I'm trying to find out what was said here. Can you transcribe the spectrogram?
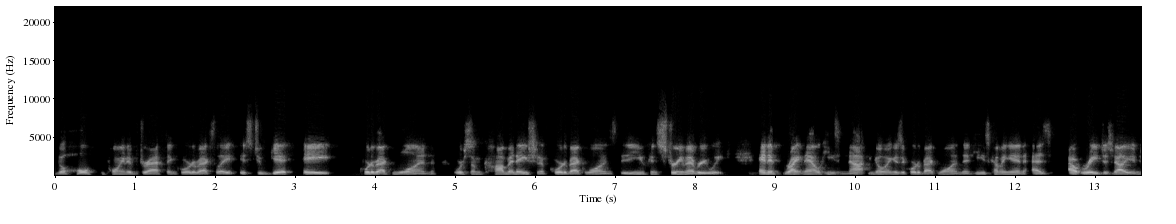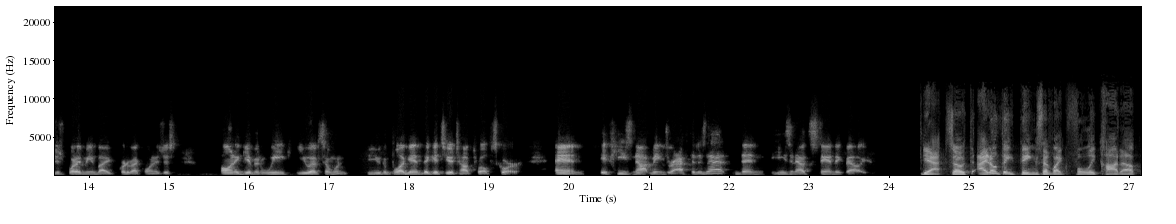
the whole point of drafting quarterbacks late is to get a quarterback one or some combination of quarterback ones that you can stream every week. And if right now he's not going as a quarterback one, then he's coming in as outrageous value. And just what I mean by quarterback one is just on a given week, you have someone you can plug in that gets you a top 12 scorer. And if he's not being drafted as that, then he's an outstanding value. Yeah, so I don't think things have like fully caught up,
